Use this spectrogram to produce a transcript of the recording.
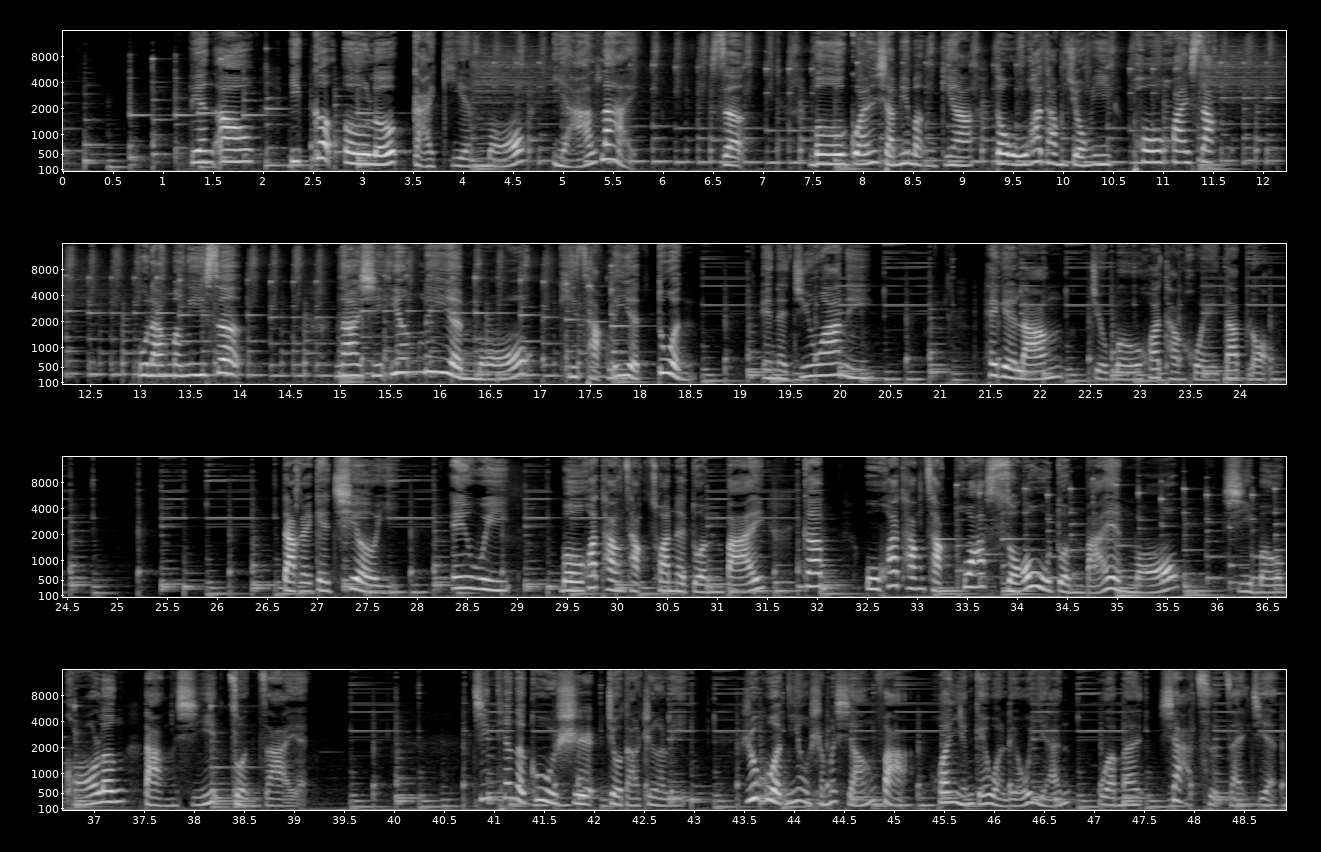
然后伊个学了家己的矛也来，说无管啥物物件都无法通将伊破坏煞。有人问伊说：“若是用你的矛去插你的盾，因会怎啊呢？”迄个人就无法通回答咯。大家个笑伊，因为无法通拆穿的盾牌，甲有法通拆破所有盾牌的魔，是无可能同时存在的。今天的故事就到这里。如果你有什么想法，欢迎给我留言。我们下次再见。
